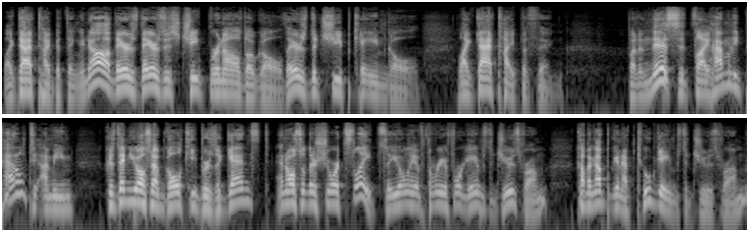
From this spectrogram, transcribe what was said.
like that type of thing. And oh, there's there's his cheap Ronaldo goal. There's the cheap Kane goal, like that type of thing. But in this, it's like how many penalty? I mean, because then you also have goalkeepers against, and also they're short slate, so you only have three or four games to choose from. Coming up, we're gonna have two games to choose from.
